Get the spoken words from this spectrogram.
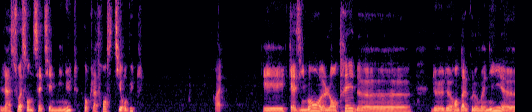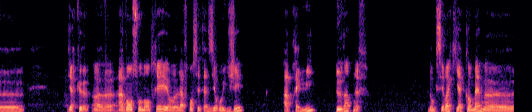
la 67e minute pour que la France tire au but. Ouais. Et quasiment l'entrée de, de, de Randall Colomani. dire que avant son entrée, la France est à 0 XG après lui 2,29. Donc c'est vrai qu'il y a quand même, euh,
